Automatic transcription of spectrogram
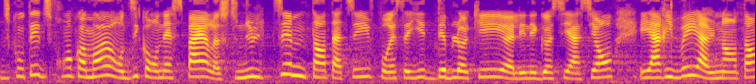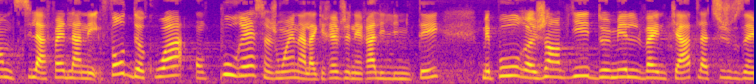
Du côté du Front commun, on dit qu'on espère, c'est une ultime tentative pour essayer de débloquer euh, les négociations et arriver à une entente d'ici la fin de l'année. Faute de quoi, on pourrait se joindre à la grève générale illimitée. Mais pour euh, janvier 2024, là-dessus, je vous invite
